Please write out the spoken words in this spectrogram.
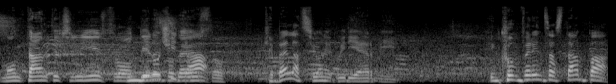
Montante sinistro, In velocità. Che bella azione qui di Ermi. In conferenza stampa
